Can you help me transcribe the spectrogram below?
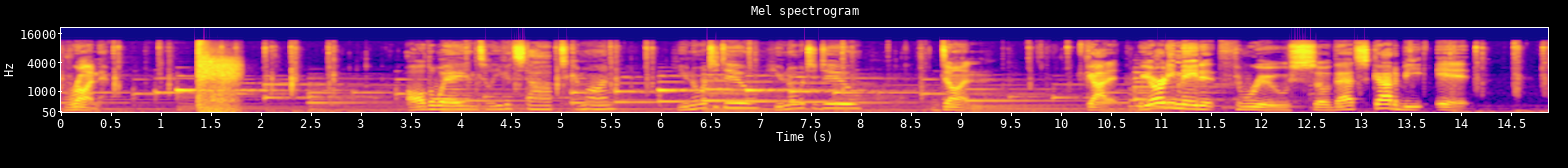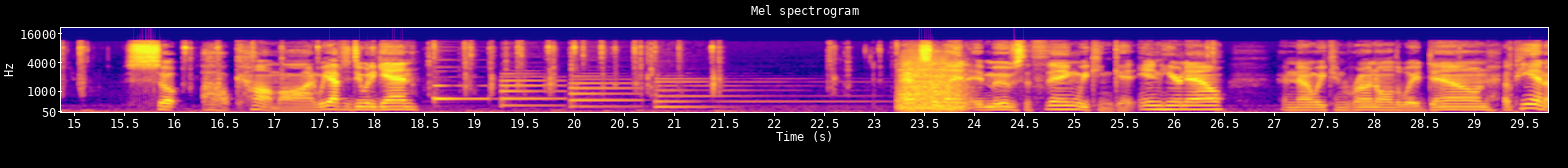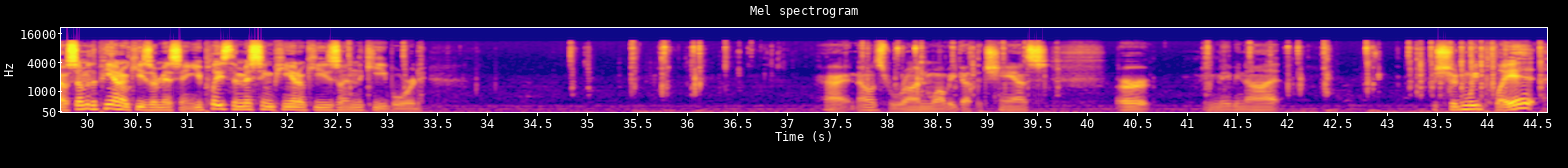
Run. All the way until you get stopped. Come on. You know what to do. You know what to do. Done. Got it. We already made it through, so that's gotta be it. So, oh, come on. We have to do it again. Excellent. It moves the thing. We can get in here now. And now we can run all the way down. A piano. Some of the piano keys are missing. You place the missing piano keys on the keyboard. Alright, now let's run while we got the chance. Or, maybe not. Shouldn't we play it?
